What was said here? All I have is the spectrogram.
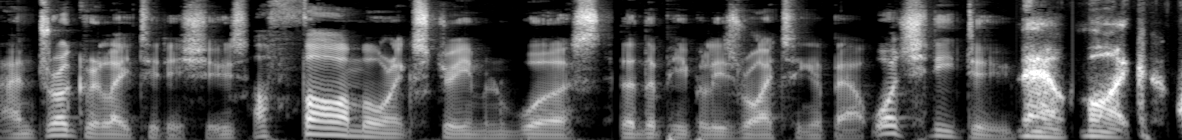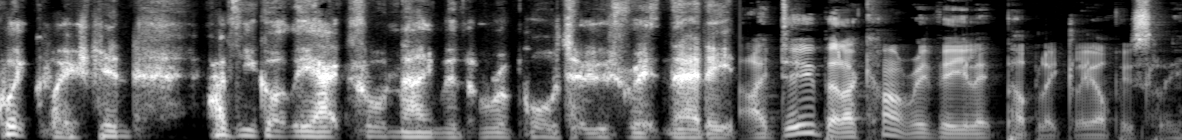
and drug related issues are far more extreme and worse than the people he's writing about. What should he do? Now, Mike, quick question. Have you got the actual name of the reporter who's written that in? I do, but I can't reveal it publicly, obviously.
